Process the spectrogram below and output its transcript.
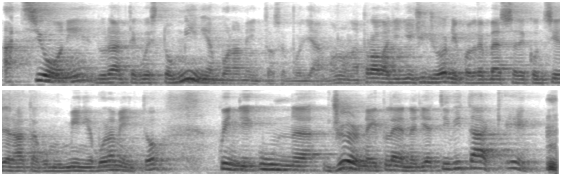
azioni durante questo mini abbonamento, se vogliamo. No? Una prova di 10 giorni potrebbe essere considerata come un mini abbonamento, quindi un journey plan di attività che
